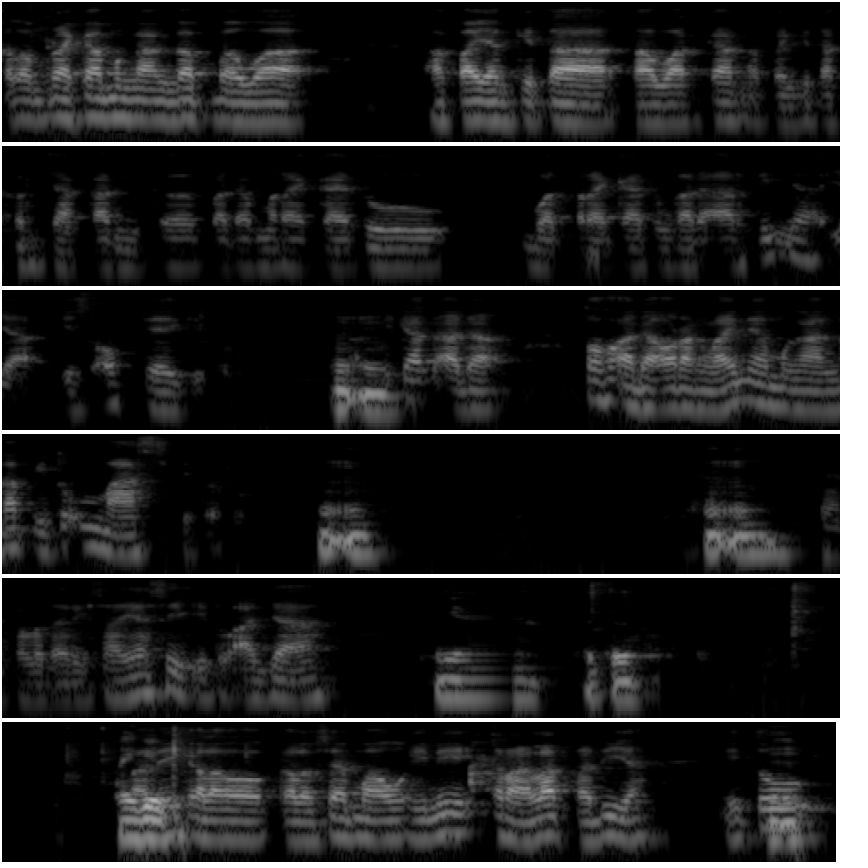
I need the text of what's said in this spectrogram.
Kalau mereka menganggap bahwa apa yang kita tawarkan, apa yang kita kerjakan kepada mereka itu buat mereka itu nggak ada artinya, ya is okay gitu. Mm-hmm. Tapi kan ada toh ada orang lain yang menganggap itu emas gitu. Mm-hmm. Ya, ya kalau dari saya sih itu aja. Iya, betul. Tadi kalau kalau saya mau ini ralat tadi ya, itu hmm.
